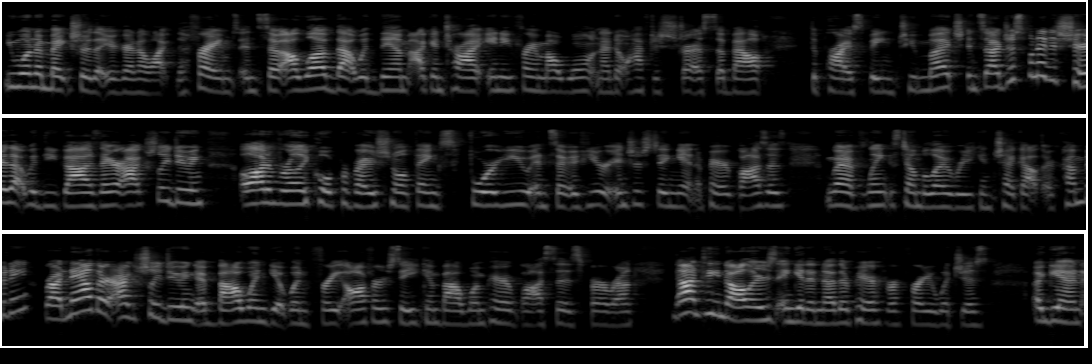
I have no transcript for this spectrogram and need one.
you want to make sure that you're going to like the frames. And so I love that with them. I can try any frame I want and I don't have to stress about the price being too much. And so I just wanted to share that with you guys. They're actually doing a lot of really cool promotional things for you. And so if you're interested in getting a pair of glasses, I'm going to have links down below where you can check out their company. Right now, they're actually doing a buy one, get one free offer. So you can buy one pair of glasses for around $19 and get another pair for free, which is Again,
